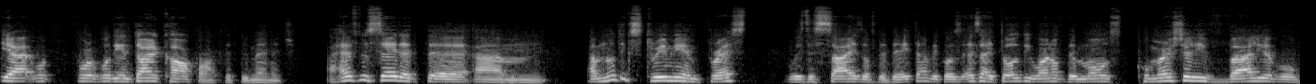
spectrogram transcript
Yeah for, for the entire car park that we manage. I have to say that uh, um, i'm not extremely impressed with the size of the data because as I told you, one of the most commercially valuable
